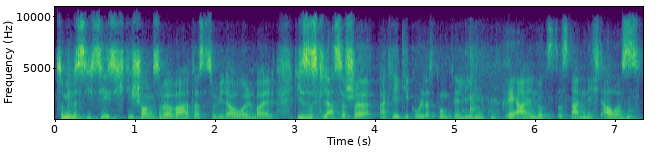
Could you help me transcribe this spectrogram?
zumindest sich die Chance bewahrt, das zu wiederholen, weil dieses klassische Atletico lässt Punkte liegen, Real nutzt es dann nicht aus.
